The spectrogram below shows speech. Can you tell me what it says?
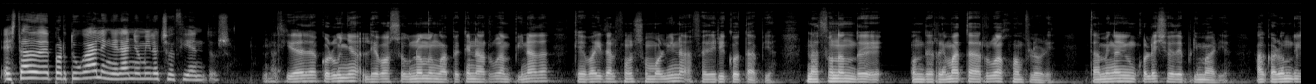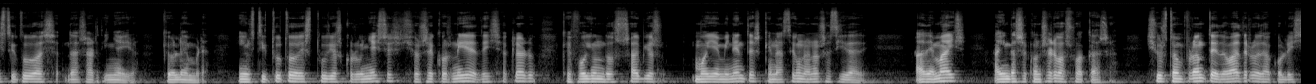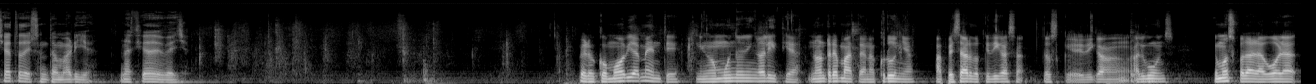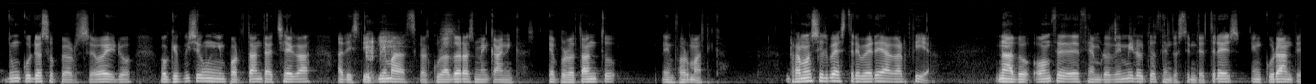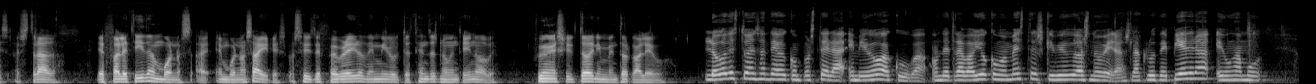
Estado de Portugal en el año 1800. Na cidade da Coruña leva o seu nome unha pequena rúa empinada que vai de Alfonso Molina a Federico Tapia, na zona onde, onde remata a rúa Juan Flores. Tamén hai un colexio de primaria, a carón do Instituto da Sardiñeira, que o lembra. E o Instituto de Estudios Coruñeses Xosé Cornide deixa claro que foi un dos sabios moi eminentes que naceu na nosa cidade. Ademais, aínda se conserva a súa casa, xusto en fronte do adro da Colexiata de Santa María, na cidade de Bella. Pero como obviamente nin o mundo nin Galicia non remata na Coruña, a pesar do que digas dos que digan algúns, Imos falar agora dun curioso perseoeiro o que fixo unha importante achega á disciplina das calculadoras mecánicas e, polo tanto, de informática. Ramón Silvestre Berea García, nado o 11 de decembro de 1833 en Curantes, a Estrada, e falecido en Buenos, en Buenos Aires o 6 de febreiro de 1899. Foi un escritor e inventor galego. Logo de estudar en Santiago de Compostela, emigrou a Cuba, onde traballou como mestre e escribiu dúas novelas, La Cruz de Piedra e Unha,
